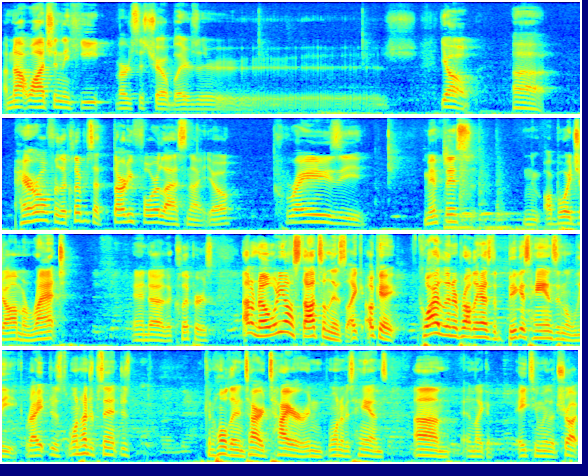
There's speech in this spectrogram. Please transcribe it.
I'm not watching the Heat versus Trailblazers. Yo, uh, Harrell for the Clippers at 34 last night. Yo, crazy. Memphis, our boy Ja Morant, and uh, the Clippers. I don't know. What are y'all's thoughts on this? Like, okay, Kawhi Leonard probably has the biggest hands in the league, right? Just 100%, just can hold an entire tire in one of his hands, um, and like a 18 wheeler truck.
